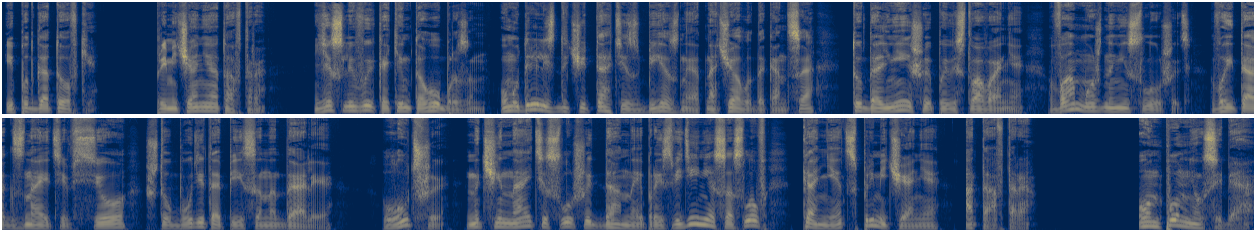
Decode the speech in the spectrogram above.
и подготовки. Примечание от автора. Если вы каким-то образом умудрились дочитать из бездны от начала до конца, то дальнейшее повествование вам можно не слушать. Вы и так знаете все, что будет описано далее. Лучше начинайте слушать данное произведение со слов «конец примечания» от автора. Он помнил себя.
